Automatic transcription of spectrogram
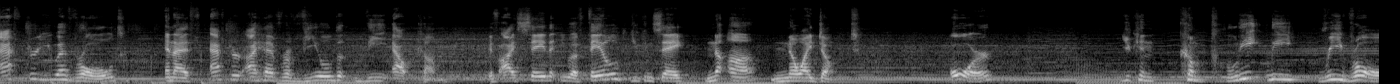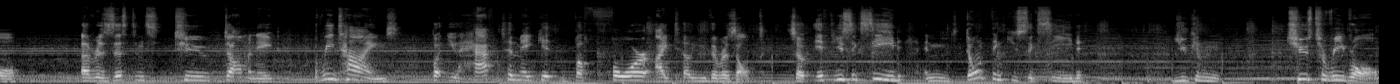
after you have rolled and I, after I have revealed the outcome. If I say that you have failed, you can say, nuh uh, no, I don't. Or you can completely re roll a resistance to dominate three times, but you have to make it before I tell you the result. So if you succeed and you don't think you succeed, you can choose to re-roll,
